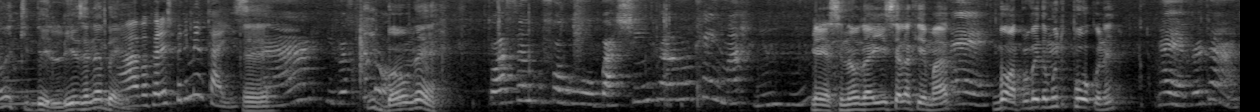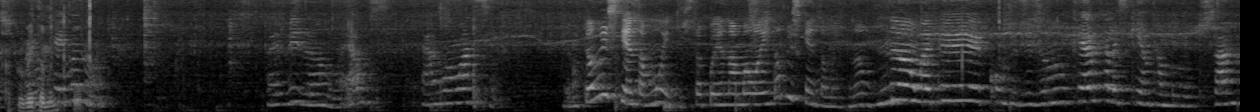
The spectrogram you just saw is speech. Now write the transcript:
Olha que beleza, né, bem? Ah, vou querer experimentar isso. É. Ah, e vai ficar Que bom. bom, né? Tô assando com fogo baixinho pra ela não queimar. É, senão daí se ela queimar... É. Bom, aproveita muito pouco, né? É, verdade. Aproveita não muito queima não. Vai virando elas. Elas vão assim. Então não esquenta muito? Você tá ponhando na mão aí, então não esquenta muito, não? Não, é que, como tu diz, eu não quero que ela esquenta muito, sabe?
